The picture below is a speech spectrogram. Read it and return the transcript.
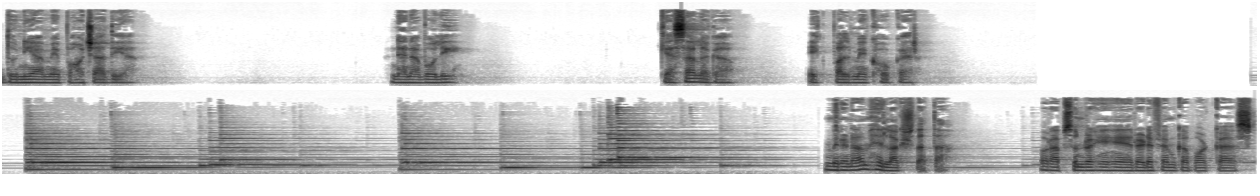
दुनिया में पहुँचा दिया। नैना बोली कैसा लगा एक पल में खोकर? मेरा नाम है लक्ष्य दत्ता और आप सुन रहे हैं रेड एफएम का पॉडकास्ट,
